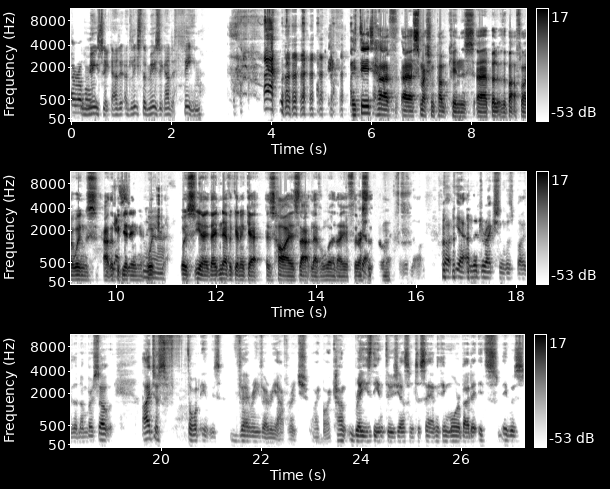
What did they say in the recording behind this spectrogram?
terrible. Music, at least the music had a theme. I did have uh, Smashing Pumpkins' uh, "Bullet of the Butterfly Wings" at the Yes. beginning, which Yeah. Was, you know, they're never going to get as high as that level, were they? If the rest No, of the film, definitely not. But yeah, and the direction was by the number. So I just thought it was very, very average. Like I can't raise the enthusiasm to say anything more about it. It's it was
